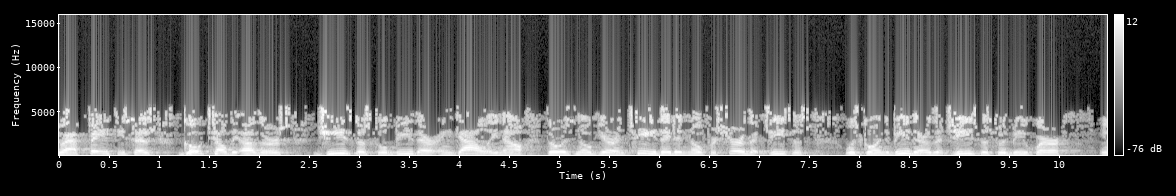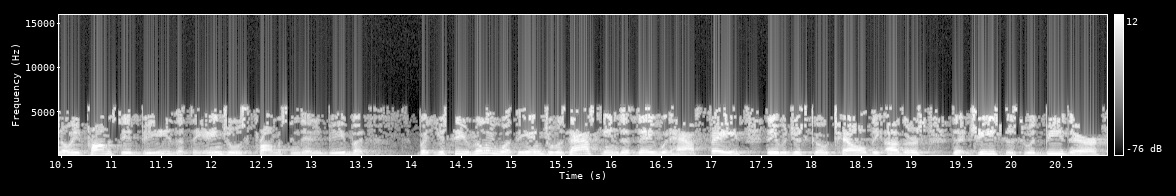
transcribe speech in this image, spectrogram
To have faith, he says, Go tell the others, Jesus will be there in Galilee. Now, there was no guarantee. They didn't know for sure that Jesus was going to be there, that Jesus would be where, you know, he promised he'd be, that the angel was promising that he'd be. But, but you see, really what the angel was asking, that they would have faith. They would just go tell the others that Jesus would be there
